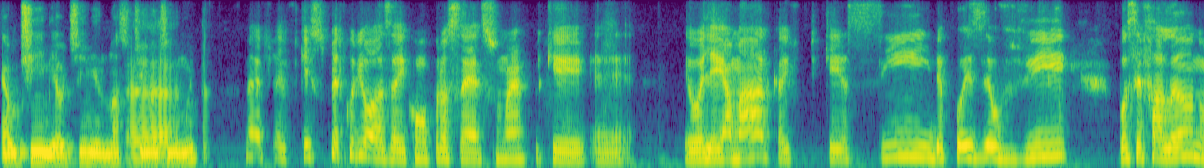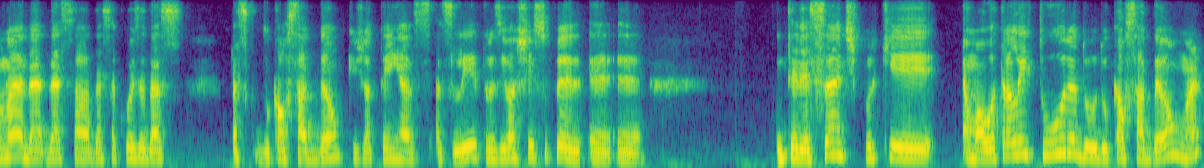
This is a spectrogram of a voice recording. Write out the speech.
é o time, é o time, nosso time é, é um time muito. É, eu fiquei super curiosa aí com o processo, né? Porque é, eu olhei a marca e fiquei assim, depois eu vi você falando, né, dessa, dessa coisa das das, do calçadão, que já tem as, as letras, e eu achei super é, é, interessante, porque é uma outra leitura do, do calçadão, né?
